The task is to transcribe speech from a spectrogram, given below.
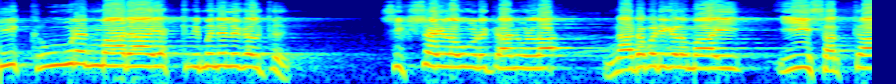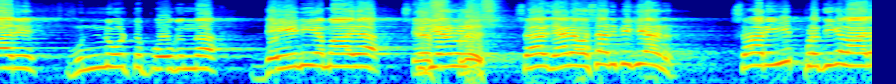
ഈ ക്രൂരന്മാരായ ക്രിമിനലുകൾക്ക് ശിക്ഷ ഇളവ് കൊടുക്കാനുള്ള നടപടികളുമായി ഈ സർക്കാർ മുന്നോട്ട് പോകുന്ന ദയനീയമായ സ്ഥിതിയാണുള്ളത്. സാർ ഞാൻ അവസാനിപ്പിക്കുകയാണ്. സാർ ഈ പ്രതികളാര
